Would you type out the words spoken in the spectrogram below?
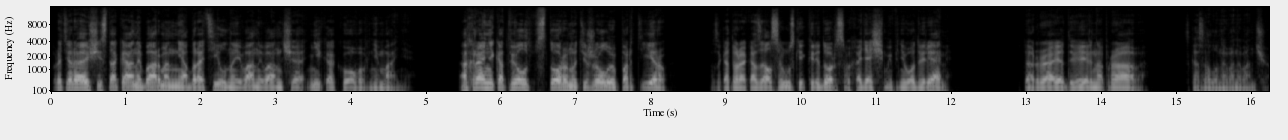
Протирающий стаканы бармен не обратил на Ивана Ивановича никакого внимания. Охранник отвел в сторону тяжелую портьеру, за которой оказался узкий коридор с выходящими в него дверями. «Вторая дверь направо», — сказал он Иван Ивановичу.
